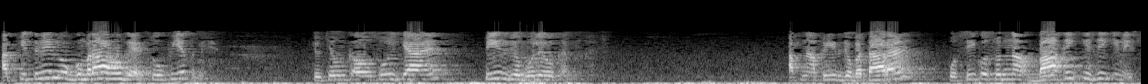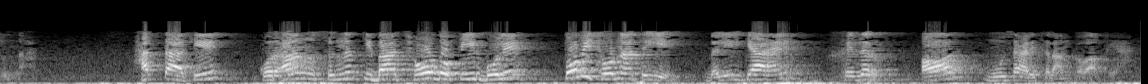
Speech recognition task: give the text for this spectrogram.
اب کتنے لوگ گمراہ ہو گئے صوفیت میں؟ کیونکہ ان کا اصول کیا ہے؟ پیر جو بولے وہ کرنا ہے۔ اپنا پیر جو بتا رہا ہے، اسی کو سننا، باقی کسی کی نہیں سننا۔ حتیٰ کہ قرآن و سنت کی بات چھوڑ دو، پیر بولے تو بھی چھوڑنا چاہیے۔ دلیل کیا ہے؟ خضر اور موسا علیہ السلام کا واقعہ ہے۔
